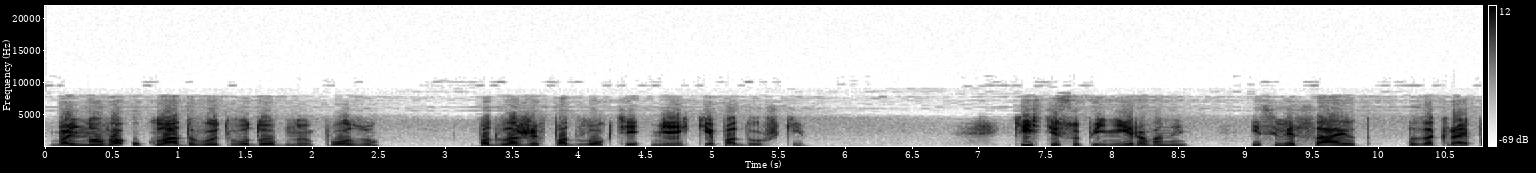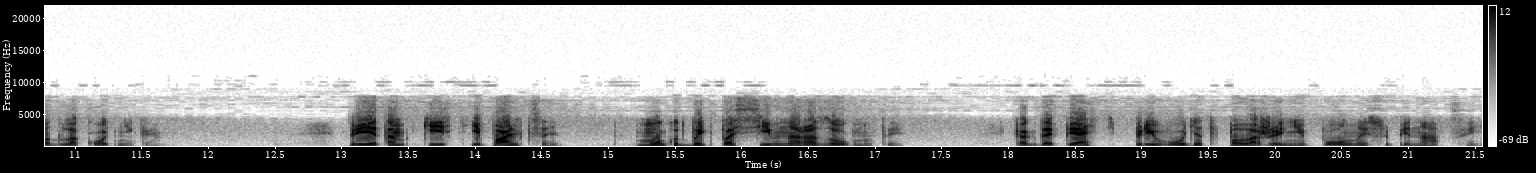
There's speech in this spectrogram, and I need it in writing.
больного укладывают в удобную позу, подложив под локти мягкие подушки. Кисти супинированы и свисают за край подлокотника. При этом кисть и пальцы могут быть пассивно разогнуты когда пясть приводят в положение полной супинации.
